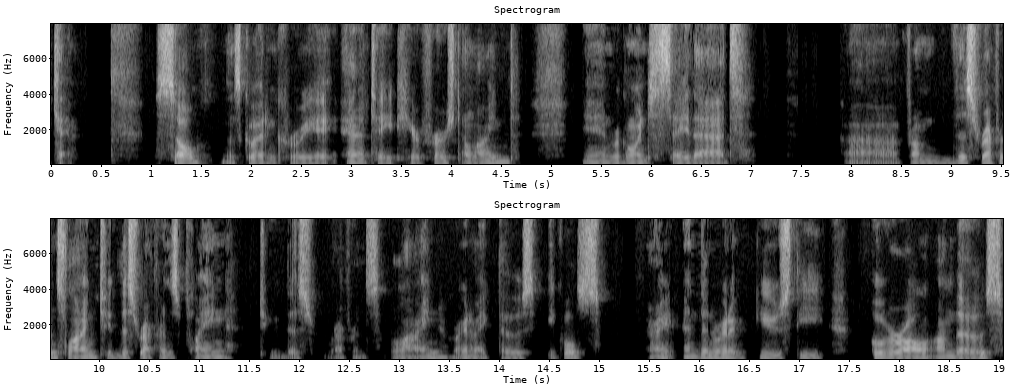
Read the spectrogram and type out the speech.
Okay, so let's go ahead and create annotate here first, aligned. And we're going to say that uh, from this reference line to this reference plane to this reference line. We're going to make those equals. All right. And then we're going to use the overall on those.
